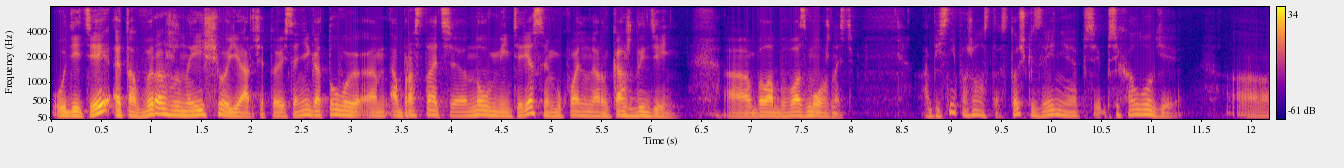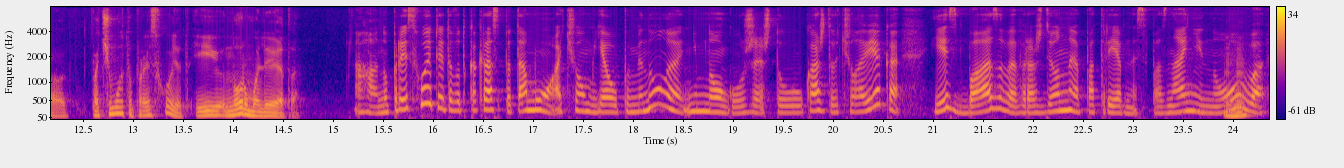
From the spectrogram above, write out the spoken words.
У детей это выражено еще ярче, то есть они готовы эм, обрастать э, новыми интересами буквально, наверное, каждый день э, была бы возможность. Объясни, пожалуйста, с точки зрения психологии, э, почему это происходит и норма ли это? Ага, но происходит это вот как раз потому, о чем я упомянула немного уже, что у каждого человека есть базовая врожденная потребность в познании нового угу.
